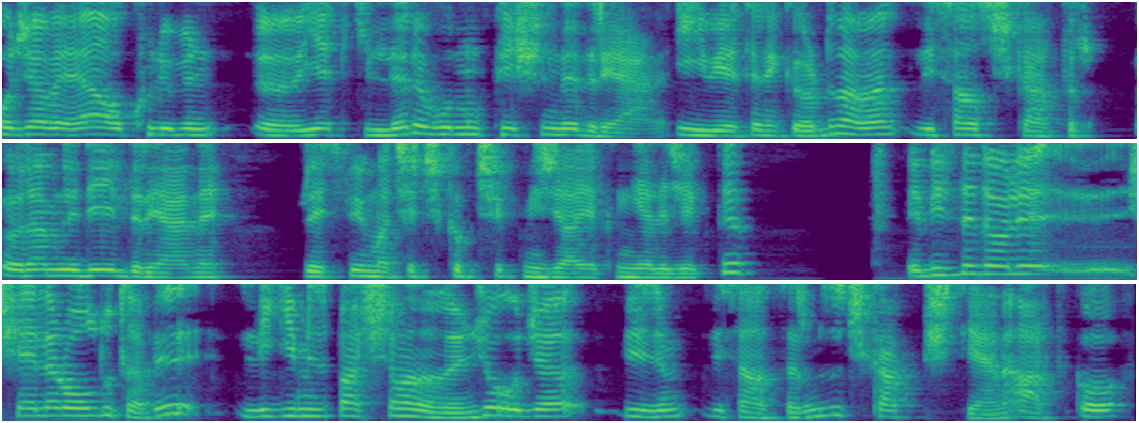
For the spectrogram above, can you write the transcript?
Hoca veya o kulübün e, yetkilileri bunun peşindedir yani. İyi bir yetenek gördüm hemen lisans çıkartır. Önemli değildir yani resmi maça çıkıp çıkmayacağı yakın gelecekte. E bizde de öyle e, şeyler oldu tabii. Ligimiz başlamadan önce hoca bizim lisanslarımızı çıkartmıştı yani. Artık o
